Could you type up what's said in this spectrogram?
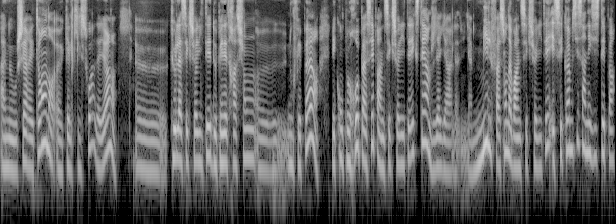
à nos chers et tendres, euh, quels qu'ils soient d'ailleurs, euh, que la sexualité de pénétration euh, nous fait peur, mais qu'on peut repasser par une sexualité externe. Je veux dire, il y a, il y a mille façons d'avoir une sexualité et c'est comme si ça n'existait pas.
